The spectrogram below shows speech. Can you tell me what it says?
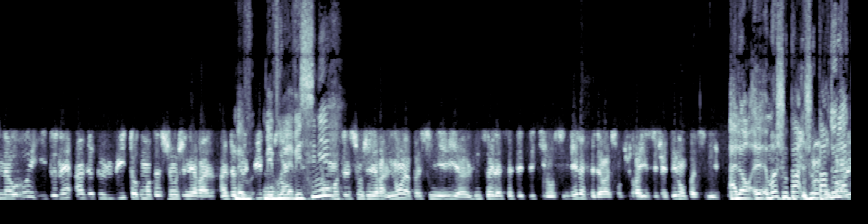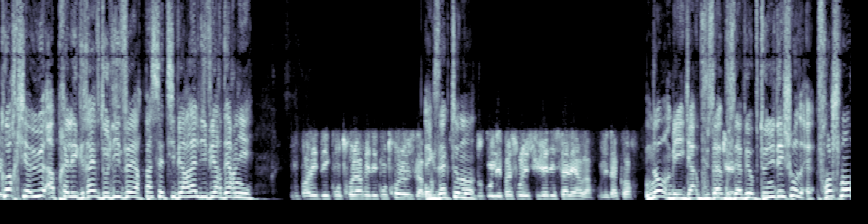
NAO, il donnait 1,8 augmentation générale. 1,8 Mais vous- mais vous l'avez signé Augmentation générale. Non, on l'a pas signé. Il y a l'UNSA et la CFDT qui l'ont signé. La Fédération Sudrail et CGT l'ont pas signé. Alors euh, moi je parle, Je parle de l'accord qu'il y a eu après les grèves de l'hiver, pas cet hiver-là, l'hiver dernier. Vous parlez des contrôleurs et des contrôleuses là. Exactement. Donc on n'est pas sur les sujets des salaires là. On est d'accord. Non, mais il y a, vous, a- Ok. vous avez obtenu des choses. Euh, Franchement,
